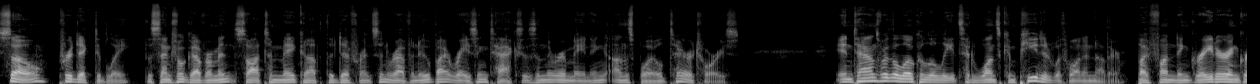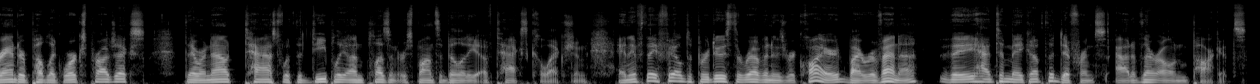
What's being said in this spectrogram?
so, predictably, the central government sought to make up the difference in revenue by raising taxes in the remaining unspoiled territories. In towns where the local elites had once competed with one another by funding greater and grander public works projects, they were now tasked with the deeply unpleasant responsibility of tax collection, and if they failed to produce the revenues required by Ravenna, they had to make up the difference out of their own pockets.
